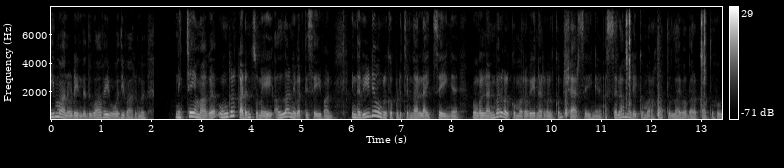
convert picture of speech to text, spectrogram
ஈமானோடு இந்த துவாவை ஓதி வாருங்கள். நிச்சயமாக உங்கள் கடன் சுமையை அல்லாஹ் நிவர்த்தி செய்வான். இந்த வீடியோ உங்களுக்கு பிடிச்சிருந்தா லைக் செய்யுங்க. உங்கள் நண்பர்களுக்கும் உறவினர்களுக்கும் ஷேர் செய்யுங்க. அஸ்லாம் அலைக்கும் வரமத்துல்லாய் வபரகாத்துஹு.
